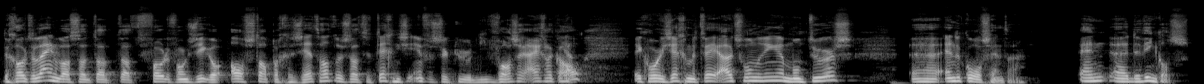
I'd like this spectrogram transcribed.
De grote lijn was dat, dat, dat Vodafone Ziggo al stappen gezet had. Dus dat de technische infrastructuur, die was er eigenlijk al. Ja. Ik hoor je zeggen met twee uitzonderingen, monteurs en de callcentra. En uh, de winkels.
